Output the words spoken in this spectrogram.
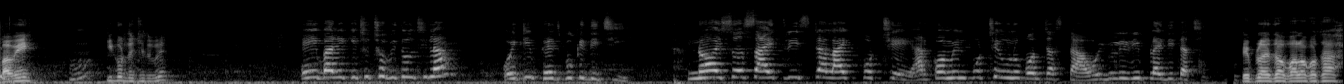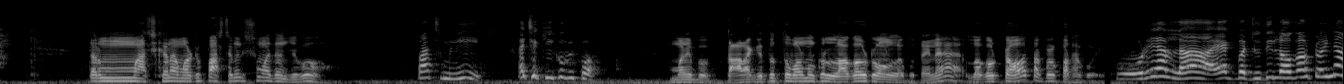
भाभी করতেছি তুমি? এইবারে কিছু ছবি তুলছিলাম ওইটি ফেসবুকে দিছি নয়শো সাঁত্রিশটা লাইক পড়ছে আর কমেন্ট পড়ছে উনপঞ্চাশটা ওইগুলি রিপ্লাই দিতাছি। রিপ্লাই দেওয়া ভালো কথা। তার মাঝখানে আমার একটু পাঁচটা মিনিট সময় দেন যাব। পাঁচ মিনিট আচ্ছা কি কবি ক? মানে তার আগে তো তোমার মনে করো লগ আউট অন লাগবো তাই না? লগ আউটটা হওয়া তারপর কথা কই। ওরে আল্লাহ একবার যদি লগ আউট হয় না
